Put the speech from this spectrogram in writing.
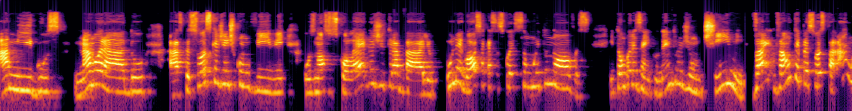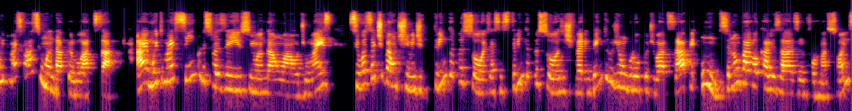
amigos, namorado, as pessoas que a gente convive, os nossos colegas de trabalho. O negócio é que essas coisas são muito novas. Então, por exemplo, dentro de um time, vai, vão ter pessoas que falam, ah, é muito mais fácil mandar pelo WhatsApp. Ah, é muito mais simples fazer isso e mandar um áudio, mas se você tiver um time de 30 pessoas, essas 30 pessoas estiverem dentro de um grupo de WhatsApp, um, você não vai localizar as informações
